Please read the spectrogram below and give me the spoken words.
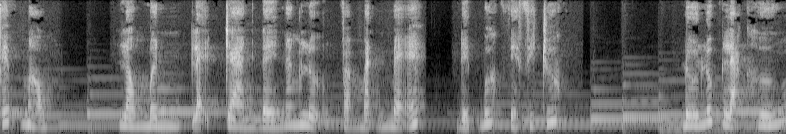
phép màu lòng mình lại tràn đầy năng lượng và mạnh mẽ để bước về phía trước. Đôi lúc lạc hướng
